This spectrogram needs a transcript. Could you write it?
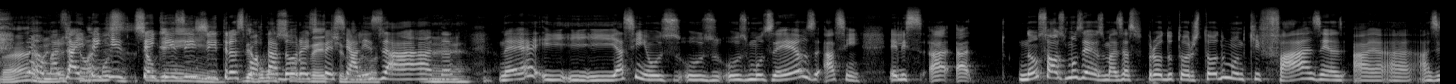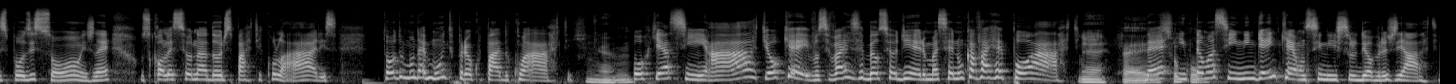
Né? Não, mas aí é tem que, tem que exigir um transportadora no especializada, né? E, e- e, assim, os, os, os museus, assim, eles... a- a- não só os museus, mas as produtoras, todo mundo que fazem as, a- a- as exposições, né? Os colecionadores particulares, todo mundo é muito preocupado com a arte. É. Porque, assim, a arte, ok, você vai receber o seu dinheiro, mas você nunca vai repor a arte É. É, né? é Então, assim, ninguém quer um sinistro de obras de arte.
